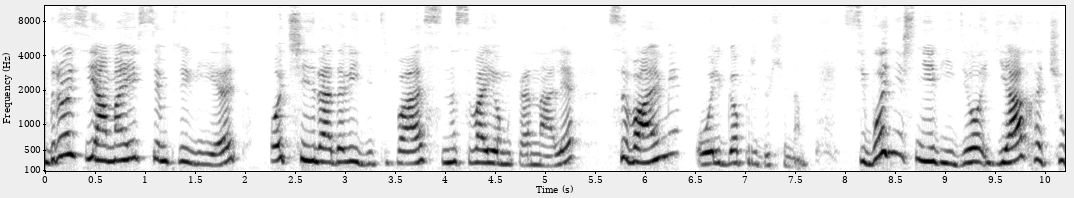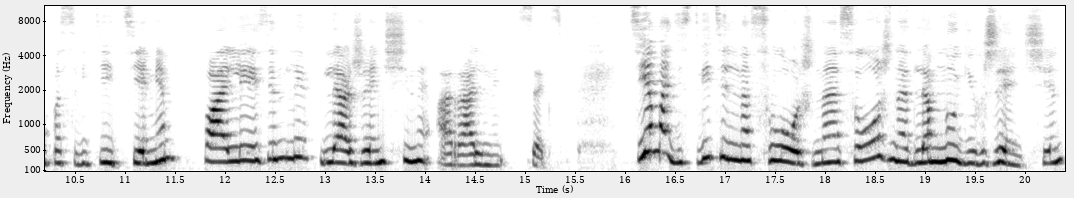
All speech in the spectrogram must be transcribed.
Друзья мои, всем привет! Очень рада видеть вас на своем канале. С вами Ольга Придухина. Сегодняшнее видео я хочу посвятить теме, полезен ли для женщины оральный секс. Тема действительно сложная, сложная для многих женщин,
